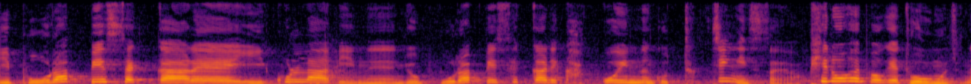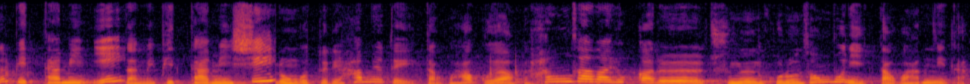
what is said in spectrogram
이 보랏빛 색깔의 이 콜라비는 이 보랏빛 색깔이 갖고 있는 그 특징이 있어요. 피로 회복에 도움을 주는 비타민 E, 그다음에 비타민 C 이런 것들이 함유되어 있다고 하고요. 항산화 효과를 주는 그런 성분이 있다고 합니다.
